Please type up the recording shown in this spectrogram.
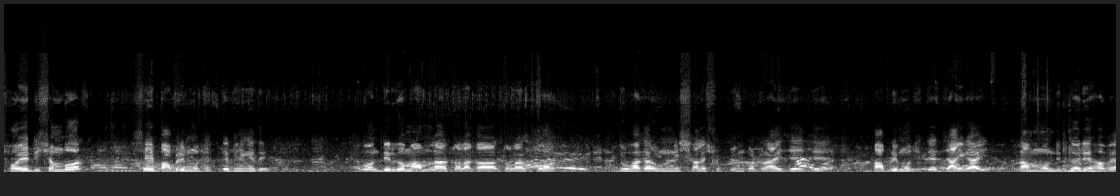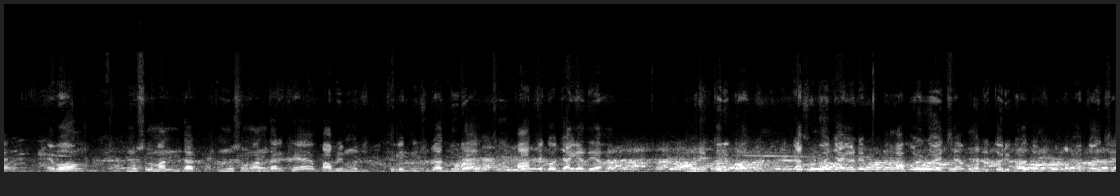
ছয়ই ডিসেম্বর সেই বাবরি মসজিদকে ভেঙে দেয় এবং দীর্ঘ মামলা চলাকা, চলার পর দু হাজার উনিশ সালে সুপ্রিম কোর্ট রায় যে বাবরি মসজিদের জায়গায় রাম মন্দির তৈরি হবে এবং মুসলমানদের মুসলমানদেরকে বাবরি মসজিদ থেকে কিছুটা দূরে পাঁচেকও জায়গা দেওয়া হবে মসজিদ তৈরি করার জন্য। কিন্তু এখনও ওই জায়গাটা ফাঁকা পড়ে রয়েছে মসজিদ তৈরি করার জন্য প্রকল্প চলছে।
